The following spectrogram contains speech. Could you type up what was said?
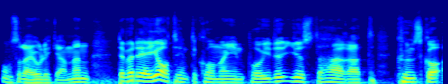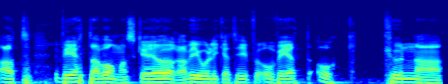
om sådär olika. Men det var det jag tänkte komma in på, just det här att kunskap, att veta vad man ska göra vid olika tillfällen och veta och kunna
